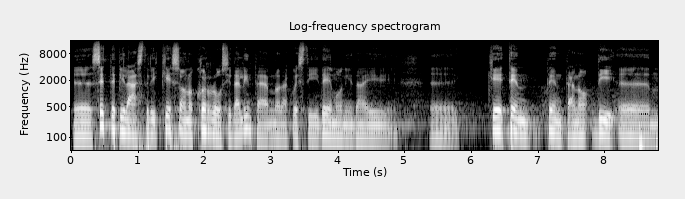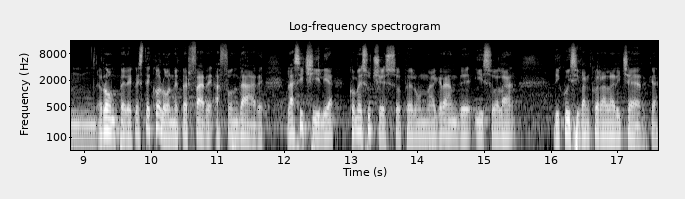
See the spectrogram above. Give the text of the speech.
eh, sette pilastri che sono corrosi dall'interno da questi demoni dai, eh, che ten, tentano di ehm, rompere queste colonne per fare affondare la Sicilia, come è successo per una grande isola di cui si va ancora alla ricerca.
